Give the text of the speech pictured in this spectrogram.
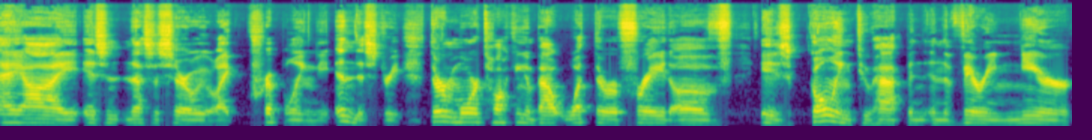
AI isn't necessarily like crippling the industry. They're more talking about what they're afraid of is going to happen in the very near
